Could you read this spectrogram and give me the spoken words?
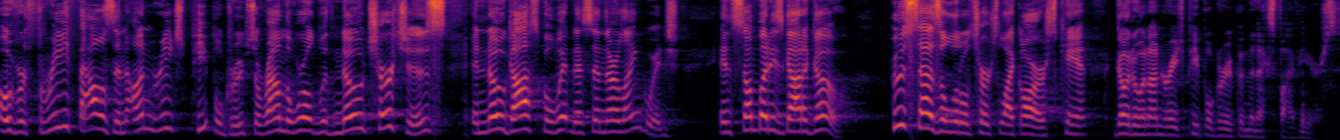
over 3,000 unreached people groups around the world with no churches and no gospel witness in their language. And somebody's got to go. Who says a little church like ours can't go to an unreached people group in the next five years?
